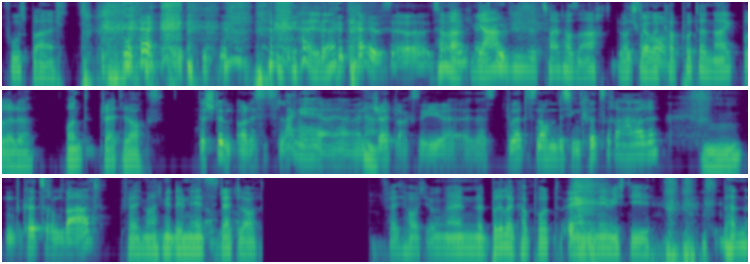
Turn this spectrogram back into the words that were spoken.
Fußball. Geil, ne? Das ist, äh, das Hör mal, eigentlich ganz Jan gut. Wiese 2008. Du hast noch glaube eine auch. kaputte Nike-Brille und Dreadlocks. Das stimmt. Oh, das ist lange her. Ja, meine Ja. Dreadlocks. äh, Das, du hattest noch ein bisschen kürzere Haare, Mhm. einen kürzeren Bart. Vielleicht mache ich mir demnächst Dreadlocks. Vielleicht hau ich irgendeine Brille kaputt. Dann nehme ich die. dann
